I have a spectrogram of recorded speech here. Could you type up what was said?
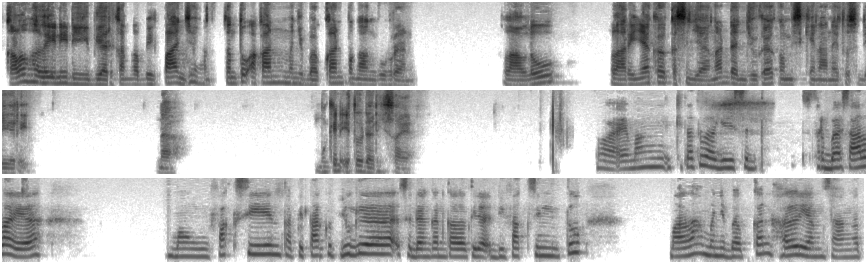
kalau hal ini dibiarkan lebih panjang, tentu akan menyebabkan pengangguran. Lalu, larinya ke kesenjangan dan juga kemiskinan itu sendiri. Nah, mungkin itu dari saya. Wah, emang kita tuh lagi serba salah ya. Mau vaksin, tapi takut juga. Sedangkan kalau tidak divaksin itu malah menyebabkan hal yang sangat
